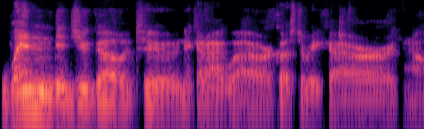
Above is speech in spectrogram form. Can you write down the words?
when did you go to Nicaragua or Costa Rica or, you know,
